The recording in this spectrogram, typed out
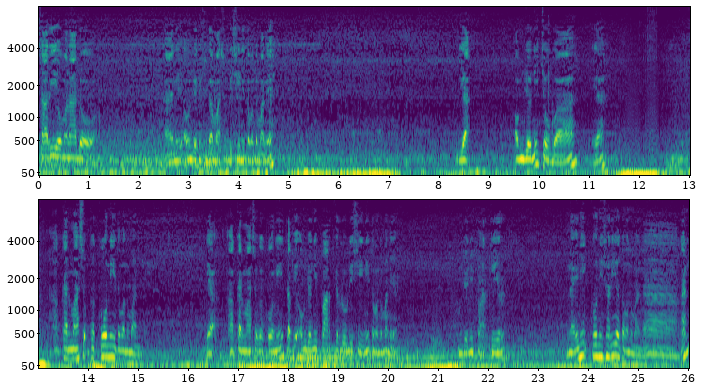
Sario Manado. Nah ini Om Joni sudah masuk di sini teman-teman ya. Ya Om Joni coba ya. Akan masuk ke Koni teman-teman. Ya akan masuk ke Koni tapi Om Joni parkir dulu di sini teman-teman ya. Om Joni parkir. Nah ini Koni Sario teman-teman. Nah kan?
